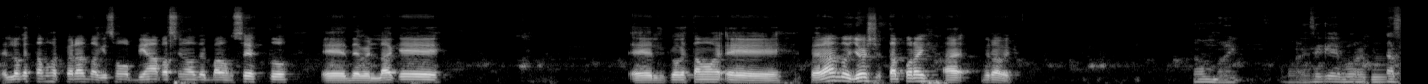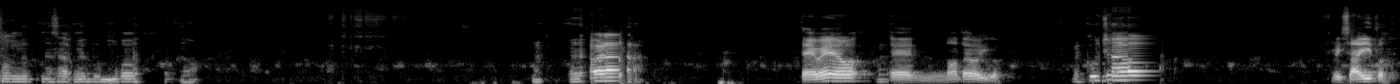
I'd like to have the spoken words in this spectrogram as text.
es lo que estamos esperando. Aquí somos bien apasionados del baloncesto. Eh, de verdad que es lo que estamos eh, esperando. George, ¿estás por ahí? Ah, mira a ver. Hombre, parece que por el razón me sa- me tumbó esto. ¿Me ahora? Te veo, eh, no te oigo. ¿Me escuchas? Frisadito.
